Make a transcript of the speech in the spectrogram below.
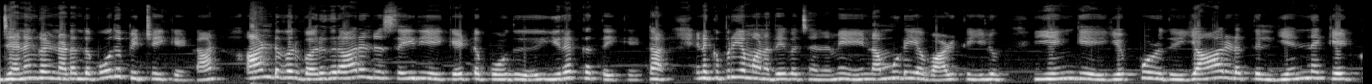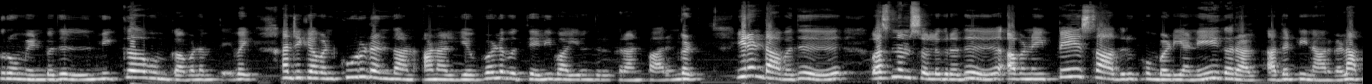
ஜனங்கள் நடந்த போது பிச்சை கேட்டான். ஆண்டவர் வருகிறார் என்ற செய்தியை கேட்டபோது இரக்கத்தை கேட்டான். எனக்கு பிரியமான தேவச்சனமே நம்முடைய வாழ்க்கையிலும் எங்கே எப்பொழுது யாரிடத்தில் என்ன கேட்கிறோம் என்பதில் மிகவும் கவனம் தேவை. அன்றைக்கு அவன் குருடன் தான் ஆனால் எவ்வளவு தெளிவாயிருந்திருக்கிறான் பாருங்கள். இரண்டாவது வசனம் சொல்லுகிறது அவனை பேசாதிருக்கும்படி அநேகரால் அதட்டினார்களாம்.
